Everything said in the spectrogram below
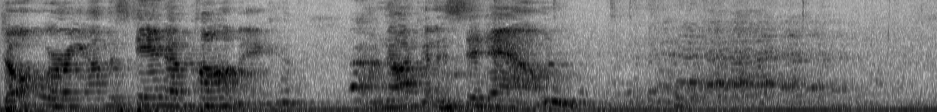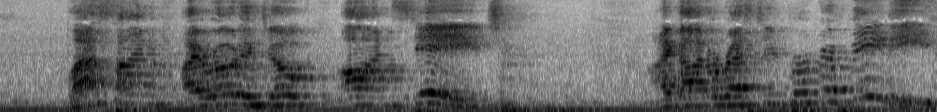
Don't worry, I'm a stand-up comic. I'm not gonna sit down. Last time I wrote a joke on stage, I got arrested for graffiti.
